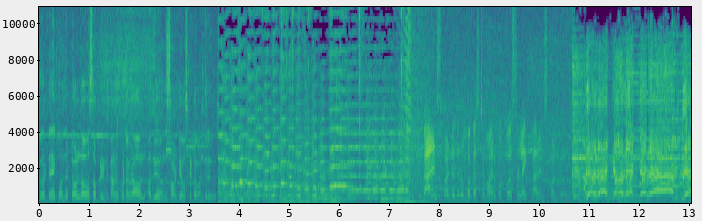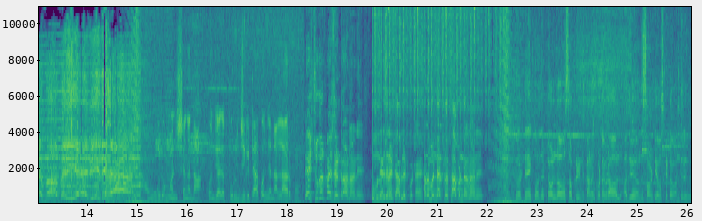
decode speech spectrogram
பெர் டேக்கு வந்து டுவெல் ஹவர்ஸ் அப்படின்னு கணக்கு போட்டால் கூட அதுவே வந்து செவன்ட்டி ஹவர்ஸ் கிட்ட வந்துடுது பேலன்ஸ் பண்ணுறது ரொம்ப கஷ்டமாக இருக்கும். பர்சனல் லைஃப் பேலன்ஸ் பண்ணுறது அவங்களும் மனுஷங்க தான் கொஞ்சம் அதை புரிஞ்சுக்கிட்டா கொஞ்சம் நல்லா இருக்கும். டேய் சுகர் பேஷண்ட்ரா நானு? முன்னாடி தானே டேப்லெட் போட்டேன். அரை மணி நேரத்தில் சாப்பிட்றேன் நானு. பெர் டேக்கு வந்து டுவெல் ஹவர்ஸ் அப்படின்னு கணக்கு போட்டால் கூட அதுவே வந்து செவன்ட்டி ஹவர்ஸ் கிட்ட வந்துடுது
